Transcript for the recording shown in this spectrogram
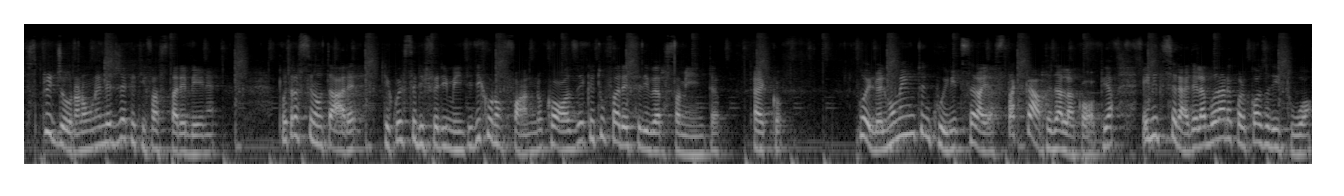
sprigionano un'energia che ti fa stare bene. Potresti notare che questi riferimenti dicono o fanno cose che tu faresti diversamente. Ecco, quello è il momento in cui inizierai a staccarti dalla copia e inizierai ad elaborare qualcosa di tuo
